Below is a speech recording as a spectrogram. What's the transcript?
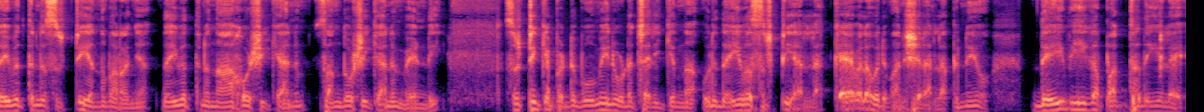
ദൈവത്തിന്റെ സൃഷ്ടി എന്ന് പറഞ്ഞ് ദൈവത്തിനൊന്ന് ആഘോഷിക്കാനും സന്തോഷിക്കാനും വേണ്ടി സൃഷ്ടിക്കപ്പെട്ട് ഭൂമിയിലൂടെ ചരിക്കുന്ന ഒരു ദൈവ സൃഷ്ടിയല്ല കേവലം ഒരു മനുഷ്യരല്ല. പിന്നെയോ ദൈവീക പദ്ധതിയിലെ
